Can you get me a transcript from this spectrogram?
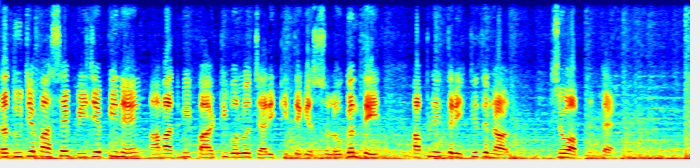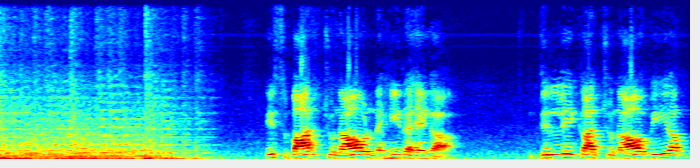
ਤਾਂ ਦੂਜੇ ਪਾਸੇ ਬੀਜੇਪੀ ਨੇ ਆਮ ਆਦਮੀ ਪਾਰਟੀ ਵੱਲੋਂ ਜਾਰੀ ਕੀਤੇ ਗਏ ਸਲੋਗਨ ਤੇ ਆਪਣੇ ਤਰੀਕੇ ਦੇ ਨਾਲ ਜਵਾਬ ਦਿੱਤਾ ਹੈ। इस बार चुनाव नहीं रहेगा। दिल्ली का चुनाव भी अब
